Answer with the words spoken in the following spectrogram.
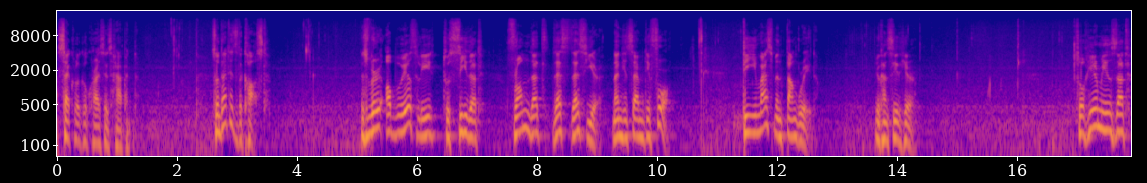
cyclical crisis happened. So that is the cost. It's very obviously to see that from that this, this year, 1974, the investment downgrade, you can see it here. So here means that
